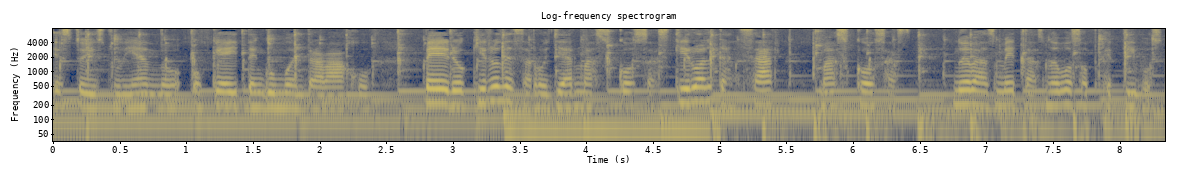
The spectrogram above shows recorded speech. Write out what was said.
estoy estudiando, ok, tengo un buen trabajo, pero quiero desarrollar más cosas, quiero alcanzar más cosas, nuevas metas, nuevos objetivos.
